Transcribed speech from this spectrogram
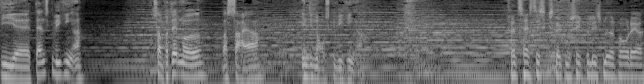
de øh, danske vikinger, som på den måde var sejre end de norske vikinger. Fantastisk stykke musik, du lige smider på der.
